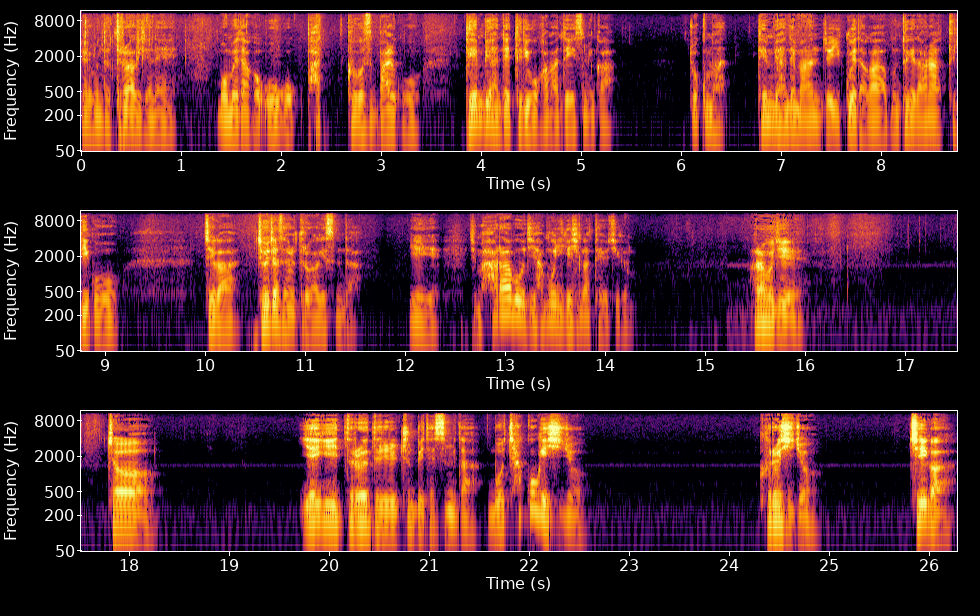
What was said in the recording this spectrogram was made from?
여러분들 들어가기 전에 몸에다가 오곡, 팥 그것을 말고 댐비 한 대 드리고 가면 안 되겠습니까? 조금만 댐비 한 대만 저 입구에다가 문턱에다 하나 드리고 제가 저 자세로 들어가겠습니다. 예 예. 지금 할아버지 한 분이 계신 것 같아요 지금. 할아버지 저 얘기 들어드릴 준비 됐습니다. 뭐 찾고 계시죠? 그러시죠? 제가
